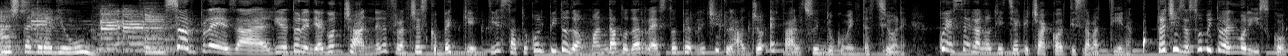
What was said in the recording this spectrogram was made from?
Hashtag Radio 1 Sorpresa! Il direttore di Agon Channel, Francesco Becchetti, è stato colpito da un mandato d'arresto per riciclaggio e falso in documentazione. Questa è la notizia che ci ha accolti stamattina. Precisa subito El Morisco,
